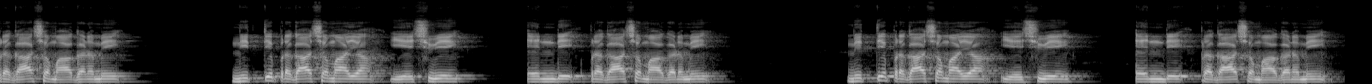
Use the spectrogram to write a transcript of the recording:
പ്രകാശമാകണമേ. നിത്യപ്രകാശമായ യേശുവേ എന്റെ പ്രകാശമാകണമേ. നിത്യപ്രകാശമായ യേശുവേ എന്റെ പ്രകാശമാകണമേ.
